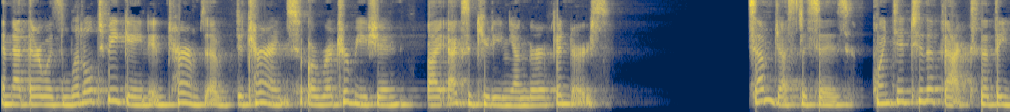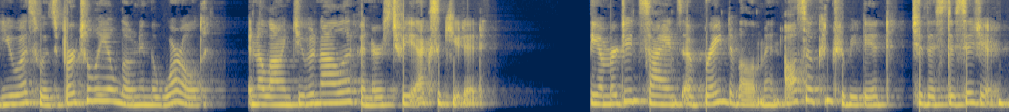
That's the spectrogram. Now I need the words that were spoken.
and that there was little to be gained in terms of deterrence or retribution by executing younger offenders. Some justices pointed to the fact that the U.S. was virtually alone in the world in allowing juvenile offenders to be executed. The emerging science of brain development also contributed to this decision.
